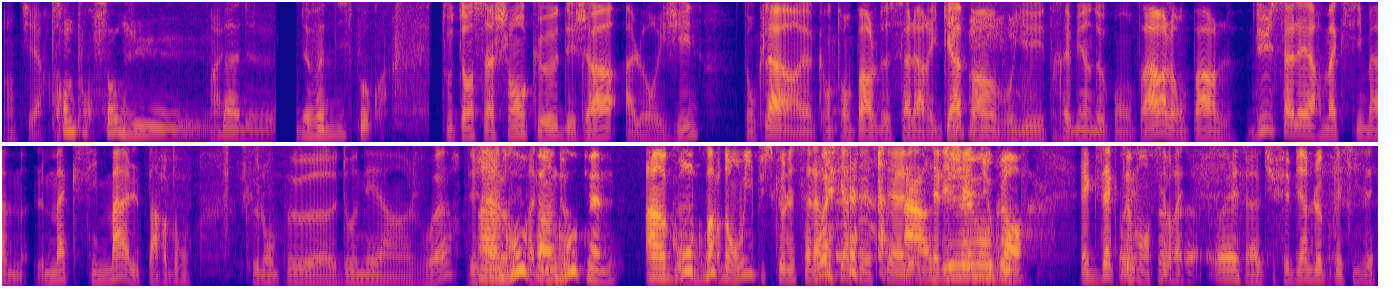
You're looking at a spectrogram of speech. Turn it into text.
30% euh, du, bah, de, de, votre dispo. Quoi. Tout en sachant que déjà, à l'origine, donc là, hein, quand on parle de salary cap, hein, vous voyez très bien de quoi on parle. On parle du salaire maximum, le maximal pardon, que l'on peut euh, donner à un joueur. Déjà, un groupe, un groupe même. Un groupe, pardon, oui, puisque le salary cap, c'est à, ah, l'échelle du groupe. Exactement, c'est vrai. Euh, tu fais bien de le préciser.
